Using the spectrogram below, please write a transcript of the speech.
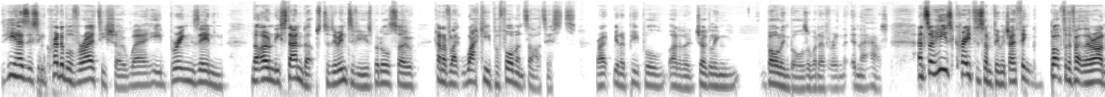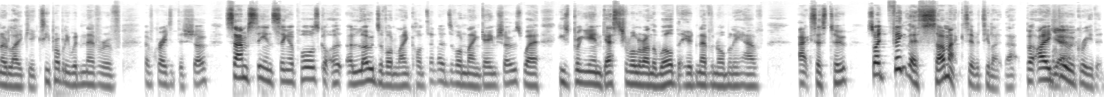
he has this incredible variety show where he brings in not only stand-ups to do interviews, but also kind of like wacky performance artists, right? You know, people I don't know juggling bowling balls or whatever in the, in their house. And so he's created something which I think, but for the fact that there are no live gigs, he probably would never have have created this show. Sam C in Singapore's got a, a loads of online content, loads of online game shows where he's bringing in guests from all around the world that he'd never normally have access to. So I think there's some activity like that, but I yeah. do agree that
